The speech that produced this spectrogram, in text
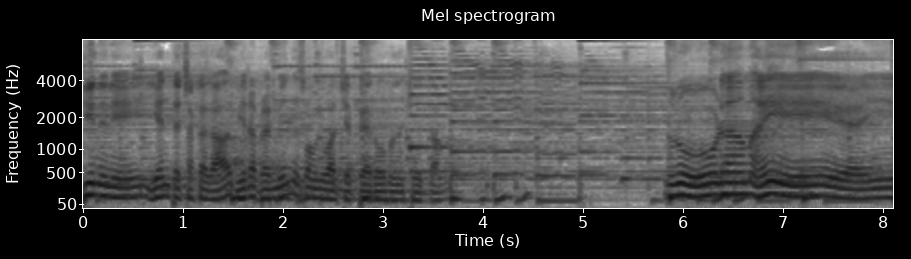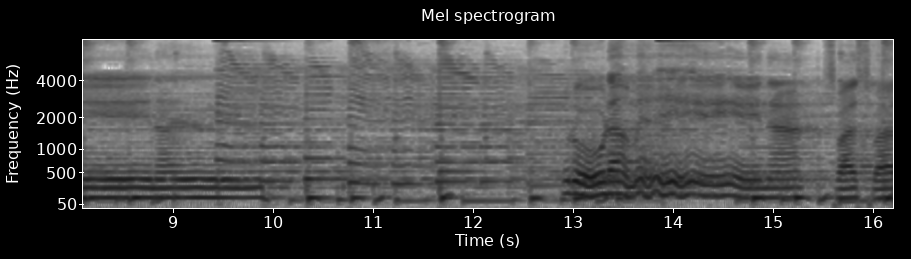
దీనిని ఎంత చక్కగా వీరబ్రహ్మేంద్ర స్వామి వారు చెప్పారో మనం చూద్దాం. రూఢమై రూఢమైన स्वरूपावधारण्य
